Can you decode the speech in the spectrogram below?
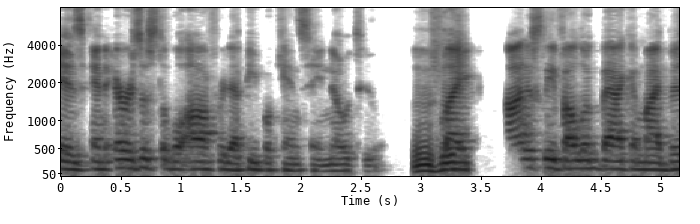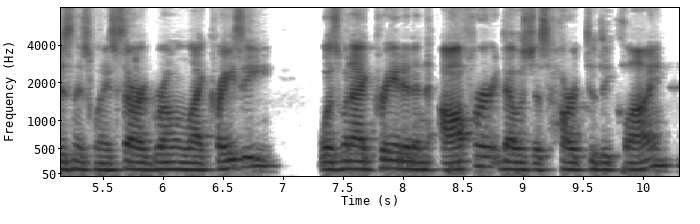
is an irresistible offer that people can't say no to. Mhm. Like honestly, if I look back at my business when it started growing like crazy, was when I created an offer that was just hard to decline.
